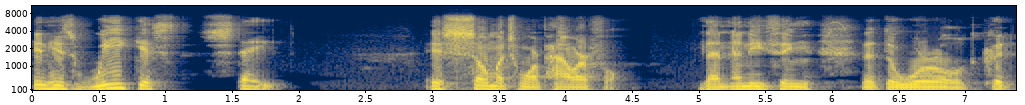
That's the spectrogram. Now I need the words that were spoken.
in his weakest state, is so much more powerful than anything that the world could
